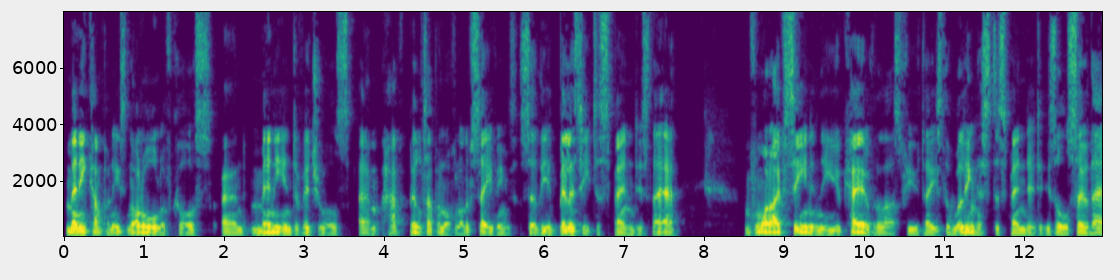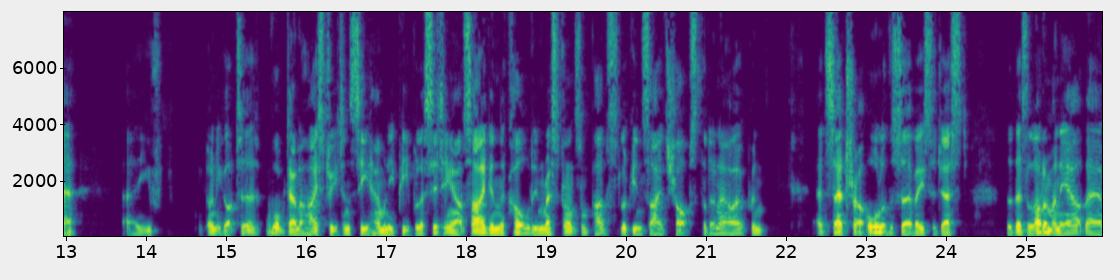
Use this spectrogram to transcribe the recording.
many companies, not all, of course, and many individuals um, have built up an awful lot of savings. So the ability to spend is there. And from what I've seen in the UK over the last few days, the willingness to spend it is also there. Uh, you've only got to walk down a high street and see how many people are sitting outside in the cold in restaurants and pubs, look inside shops that are now open, etc. All of the surveys suggest that there's a lot of money out there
